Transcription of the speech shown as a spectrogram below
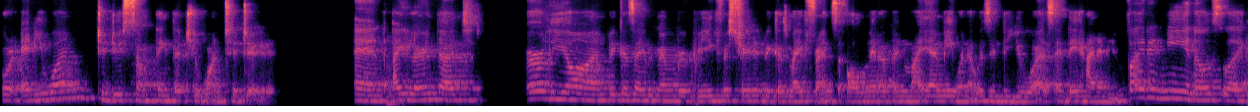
for anyone to do something that you want to do. And I learned that early on because I remember being frustrated because my friends all met up in Miami when I was in the US and they hadn't invited me. And I was like,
